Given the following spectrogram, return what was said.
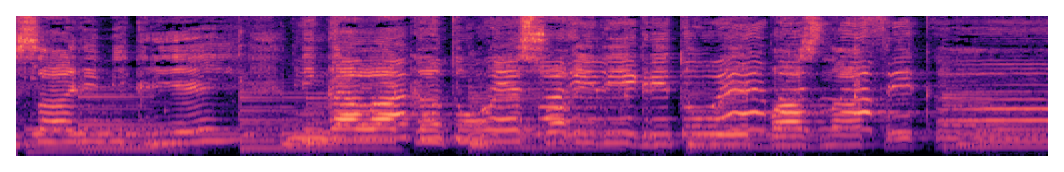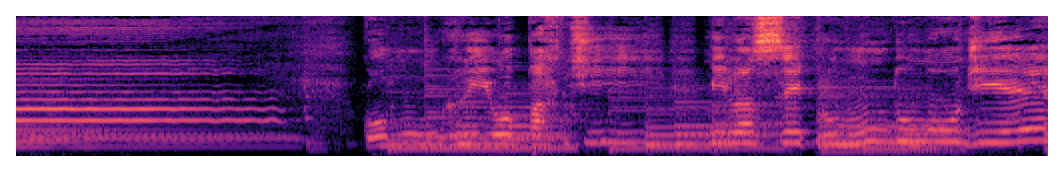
Zaire me criei, Lingala canto e Swahili grito e paz na África. Como um rio parti, me lancei pro mundo mundial.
